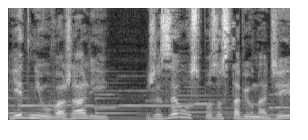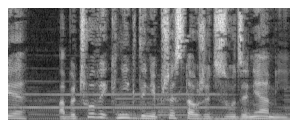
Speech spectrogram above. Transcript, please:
Jedni uważali, że Zeus pozostawił nadzieję, aby człowiek nigdy nie przestał żyć złudzeniami,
